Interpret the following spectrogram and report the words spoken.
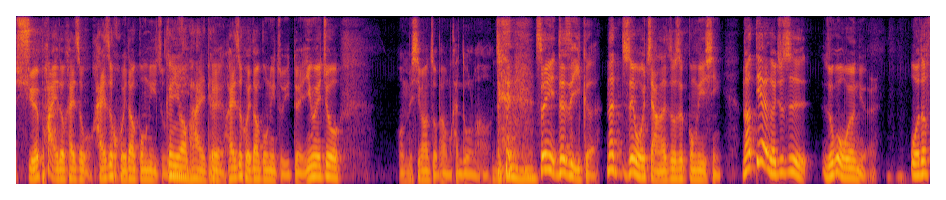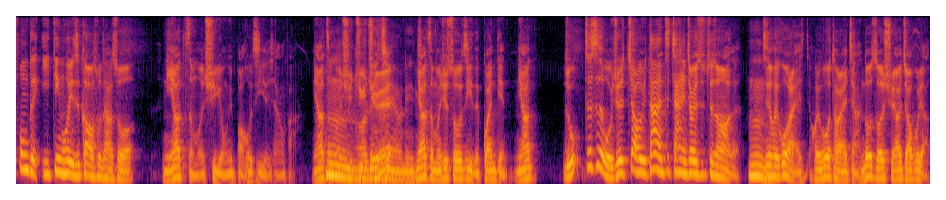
学派都开始还是回到功利主义，更右派一点，对，还是回到功利主义，对，因为就我们西方左派我们看多了嘛，嗯、所以这是一个。那所以我讲的都是功利性。然后第二个就是，如果我有女儿，我的风格一定会是告诉她说，你要怎么去勇于保护自己的想法，你要怎么去拒绝，嗯、你要怎么去说自己的观点，你要如这是我觉得教育，当然这家庭教育是最重要的。嗯，其实回过来回过头来讲，很多时候学校教不了，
